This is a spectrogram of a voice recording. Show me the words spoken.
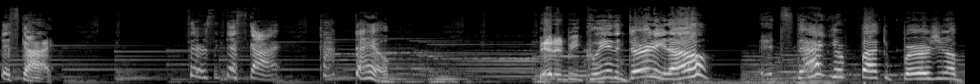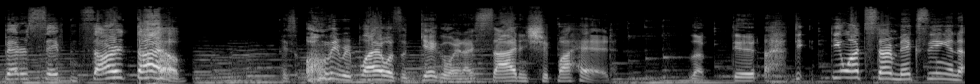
This guy. Seriously, this guy. God damn. Better be clean than dirty, you know? It's that your fucking version of better safe than sorry? Damn. His only reply was a giggle, and I sighed and shook my head. Look, dude, uh, do you want to start mixing and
